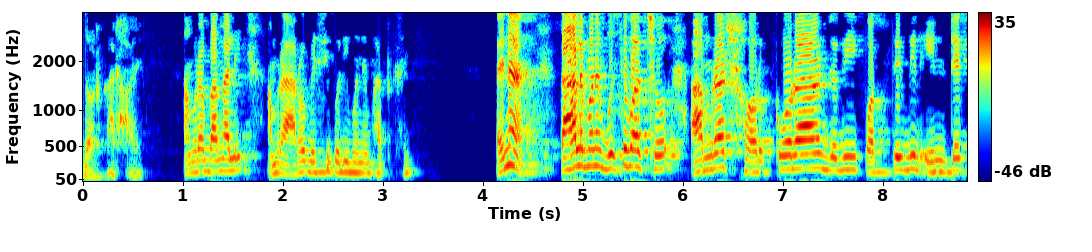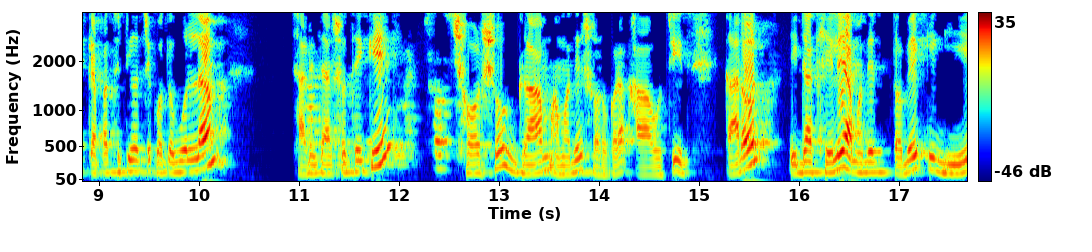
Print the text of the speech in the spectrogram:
দরকার হয়। আমরা বাঙালি, আমরা আরও বেশি পরিমাণে ভাত খাই। তাই না? তাহলে মানে বুঝতে পারছ, আমরা শর্করার যদি প্রত্যেকদিন ইনটেক ক্যাপাসিটি হচ্ছে কত বললাম? সাড়ে চারশো থেকে ছশো গ্রাম আমাদের শর্করা খাওয়া উচিত। কারণ এটা খেলে আমাদের তবে গিয়ে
